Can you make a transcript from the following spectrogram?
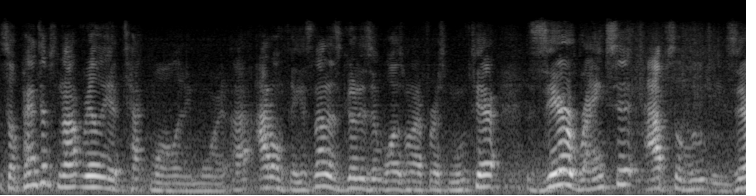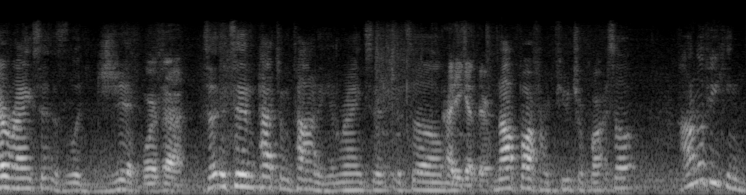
So Pantip's not really a tech mall anymore. I, I don't think it's not as good as it was when I first moved here. Zeer Rangsit absolutely. Zeer Rangsit is legit. Where's that? So it's in Pathum Thani and Rangsit. It's um. How do you get there? Not far from Future Park. So I don't know if you can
